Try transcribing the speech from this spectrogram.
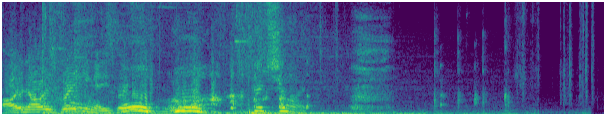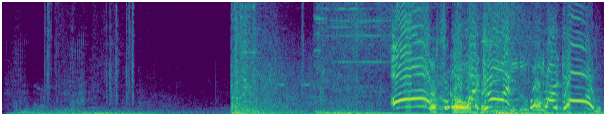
Oh no, he's breaking it. He's breaking it. Oh, Headshot! Oh! Let's Oh my god! Oh my god!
